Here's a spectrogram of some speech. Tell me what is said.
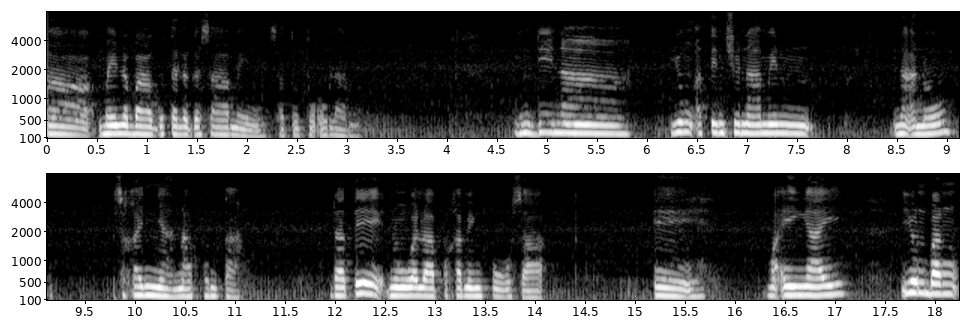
ah, may nabago talaga sa amin, sa totoo lang. Hindi na yung atensyon namin na ano, sa kanya napunta. Dati, nung wala pa kaming pusa, eh, maingay. Yun bang,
